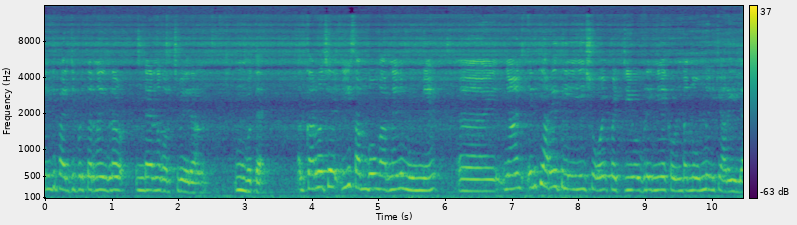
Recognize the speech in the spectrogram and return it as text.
എനിക്ക് പരിചയപ്പെടുത്തുന്ന ഇവിടെ ഉണ്ടായിരുന്ന കുറച്ച് പേരാണ് മുമ്പത്തെ. കാരണം വെച്ചാൽ ഈ സംഭവം പറഞ്ഞതിന് മുന്നേ ഞാൻ എനിക്കറിയത്തില്ല ഈ ഷോയെ പറ്റിയോ ഇവിടെ ഇങ്ങനെയൊക്കെ ഉണ്ടെന്നോ ഒന്നും എനിക്കറിയില്ല.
